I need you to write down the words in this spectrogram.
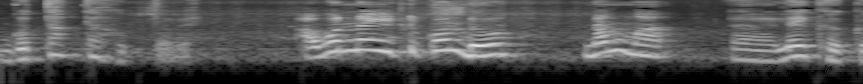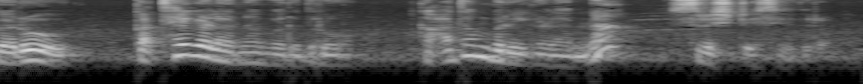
ಗೊತ್ತಾಗ್ತಾ ಹೋಗ್ತವೆ. ಅವನ್ನ ಇಟ್ಟುಕೊಂಡು ನಮ್ಮ ಲೇಖಕರು ಕಥೆಗಳನ್ನು ಬರೆದ್ರು, ಕಾದಂಬರಿಗಳನ್ನು ಸೃಷ್ಟಿಸಿದರು.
